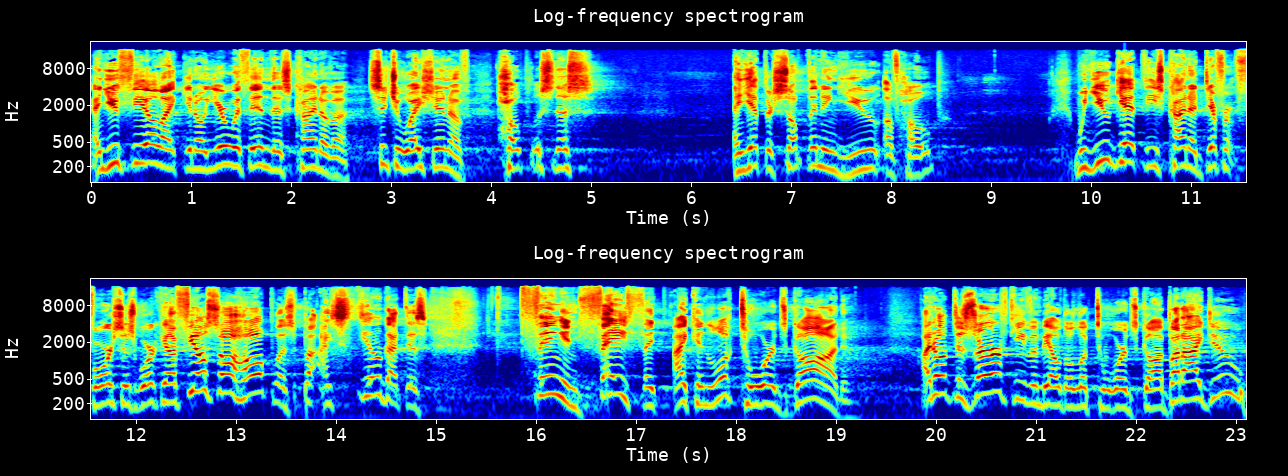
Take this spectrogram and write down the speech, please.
and you feel like, you know, you're within this kind of a situation of hopelessness, and yet there's something in you of hope. When you get these kind of different forces working, I feel so hopeless, but I still got this thing in faith that I can look towards God. I don't deserve to even be able to look towards God, but I do.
